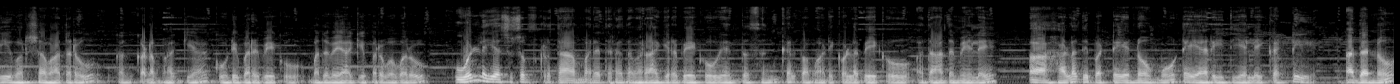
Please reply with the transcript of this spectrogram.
ಈ ವರ್ಷವಾದರೂ ಕಂಕಣ ಭಾಗ್ಯ ಕೂಡಿ ಬರಬೇಕು. ಮದುವೆಯಾಗಿ ಬರುವವರು ಒಳ್ಳೆಯ ಸುಸಂಸ್ಕೃತ ಮನೆತನದವರಾಗಿರಬೇಕು ಎಂದು ಸಂಕಲ್ಪ ಮಾಡಿಕೊಳ್ಳಬೇಕು. ಅದಾದ ಮೇಲೆ ಆ ಹಳದಿ ಬಟ್ಟೆಯನ್ನು ಮೂಟೆಯ ರೀತಿಯಲ್ಲಿ ಕಟ್ಟಿ ಅದನ್ನು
